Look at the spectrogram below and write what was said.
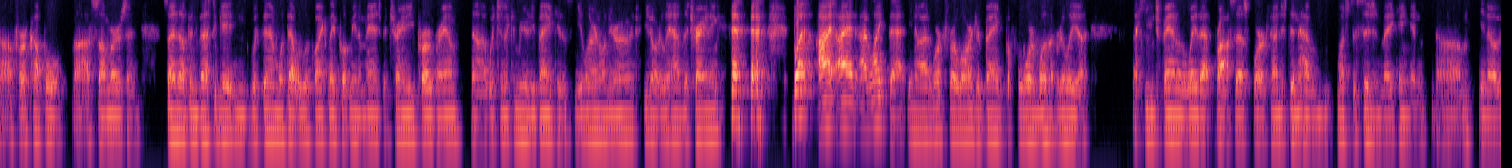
uh, for a couple uh, summers and so I ended up investigating with them what that would look like, and they put me in a management trainee program, uh, which in a community bank is you learn on your own. You don't really have the training, but I, I I like that. You know, I'd worked for a larger bank before and wasn't really a a huge fan of the way that process worked. I just didn't have much decision making, and um, you know,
